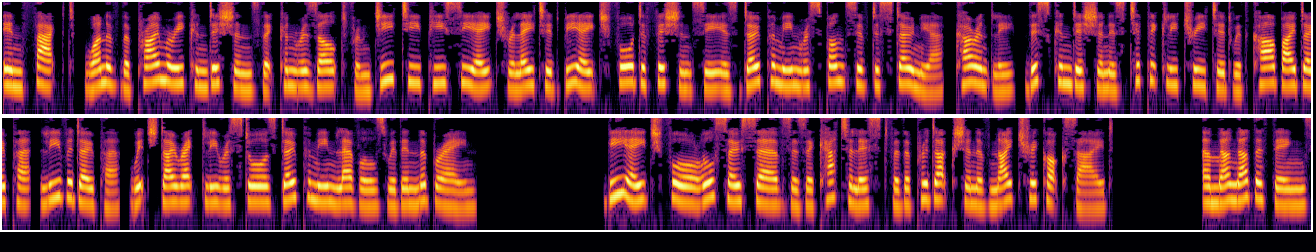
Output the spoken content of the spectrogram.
In fact, one of the primary conditions that can result from GTPCH-related BH4 deficiency is dopamine-responsive dystonia. Currently, this condition is typically treated with carbidopa, levodopa, which directly restores dopamine levels within the brain. BH4 also serves as a catalyst for the production of nitric oxide. Among other things,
